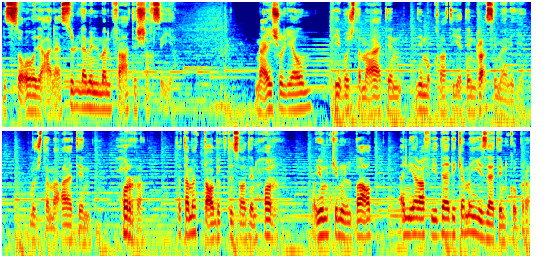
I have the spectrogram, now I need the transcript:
للصعود على سلم المنفعة الشخصية. نعيش اليوم في مجتمعات ديمقراطية رأسمالية، مجتمعات حرة تتمتع باقتصاد حر ويمكن للبعض أن يرى في ذلك ميزات كبرى.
